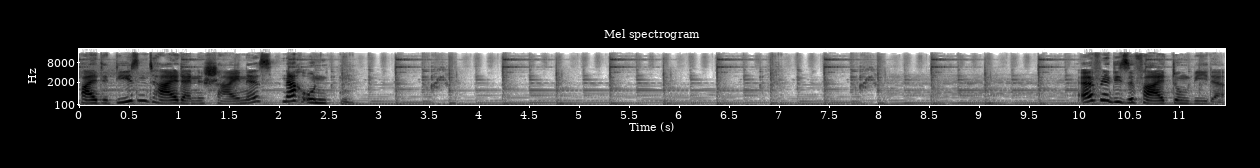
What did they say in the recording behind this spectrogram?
Falte diesen Teil deines Scheines nach unten. Öffne diese Faltung wieder.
